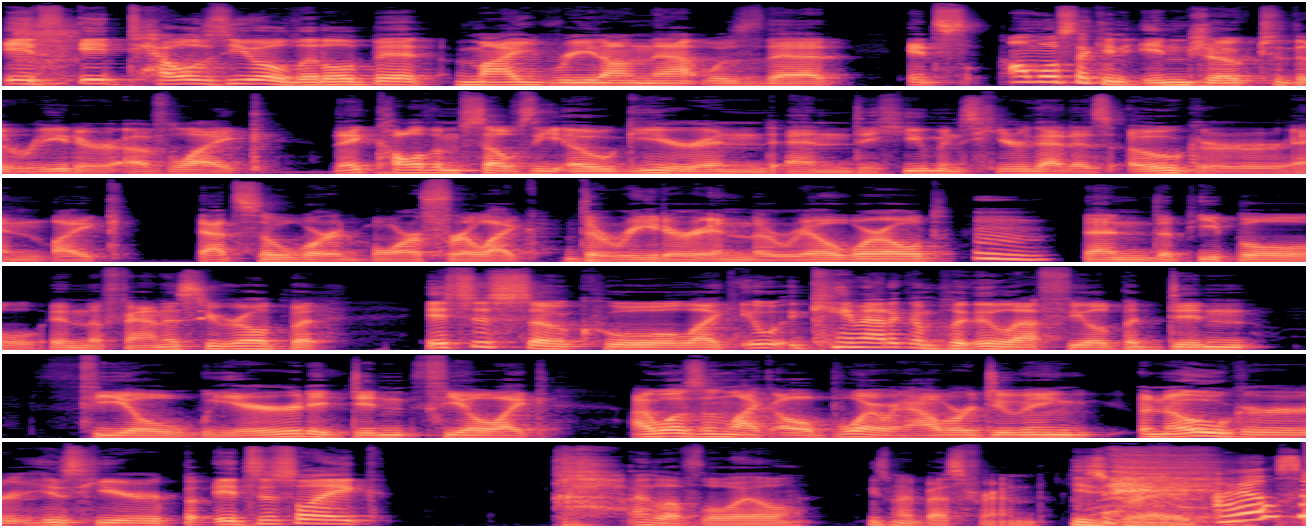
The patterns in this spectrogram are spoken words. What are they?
it it tells you a little bit. My read on that was that it's almost like an in joke to the reader of like they call themselves the ogier, and and the humans hear that as ogre, and like that's a word more for like the reader in the real world Mm. than the people in the fantasy world. But it's just so cool. Like it, it came out of completely left field, but didn't feel weird. It didn't feel like I wasn't like, oh boy, now we're doing an ogre is here. But it's just like I love Loial. He's my best friend. He's great. I also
